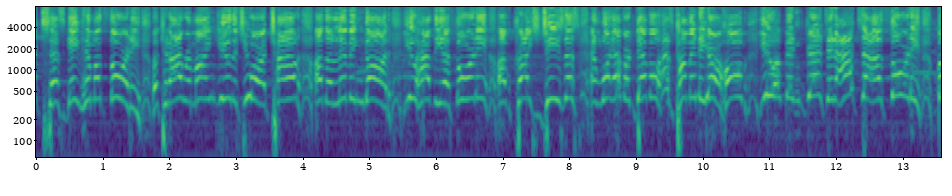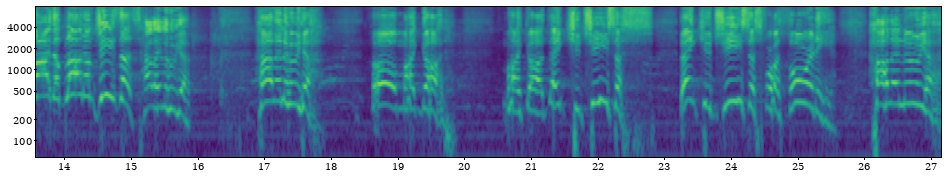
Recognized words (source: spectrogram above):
access gave him authority. But can I remind you that you are a child of the living God? You have the authority of Christ Jesus, and whatever devil has come into your home, you have been granted access, authority by the blood of Jesus. Hallelujah. Hallelujah. Oh my God. My God, thank you, Jesus. Thank you, Jesus, for authority. Hallelujah.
